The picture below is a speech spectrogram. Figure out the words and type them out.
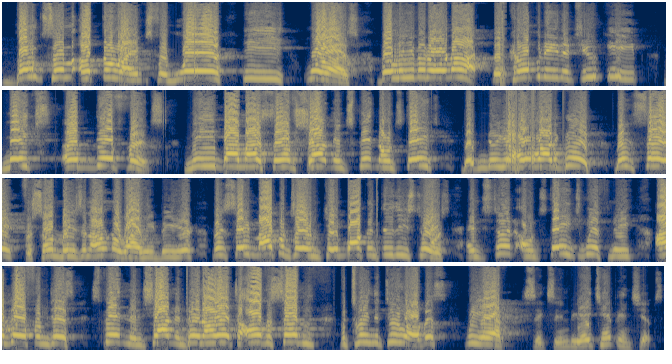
bumps him up the ranks from where he was. Believe it or not, the company that you keep makes a difference. Me by myself shouting and spitting on stage doesn't do you a whole lot of good. But say, for some reason, I don't know why he'd be here, but say Michael Jordan came walking through these doors and stood on stage with me. I go from just spitting and shouting and doing all that to all of a sudden, between the two of us, we have six NBA championships,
